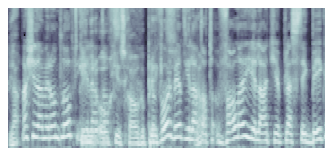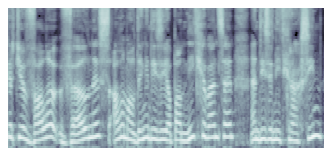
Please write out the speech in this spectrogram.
Ja. Als je daarmee rondloopt, je laat dat, gauw geprikt. Bijvoorbeeld, je laat dat vallen, je laat je plastic bekertje vallen, vuilnis, allemaal dingen die ze in Japan niet gewend zijn en die ze niet graag zien.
